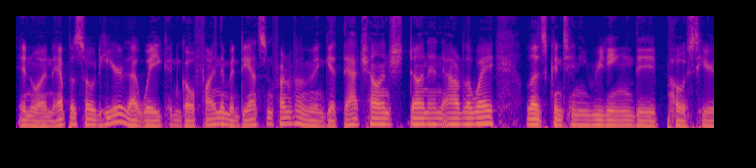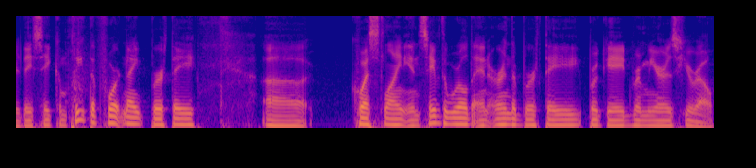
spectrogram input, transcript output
in an episode here. That way, you can go find them and dance in front of them and get that challenge done and out of the way. Let's continue reading the post here. They say complete the Fortnite birthday uh, quest line in Save the World and earn the birthday Brigade Ramirez hero.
